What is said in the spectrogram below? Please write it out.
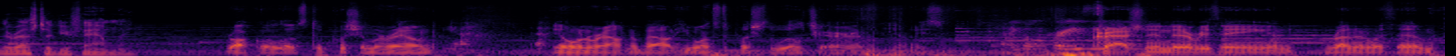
the rest of your family? Rockwell loves to push him around. Yeah. you know, when we're out and about, he wants to push the wheelchair, and you know, he's Kind of going crazy. crashing into everything and running with him.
